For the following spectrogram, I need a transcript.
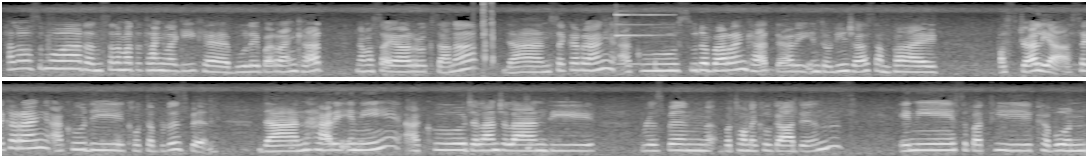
Halo semua dan selamat datang lagi ke Bule Berangkat. Nama saya Roxana dan sekarang aku sudah berangkat dari Indonesia sampai Australia. Sekarang aku di kota Brisbane dan hari ini aku jalan-jalan di Brisbane Botanical Gardens. Ini seperti kebun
